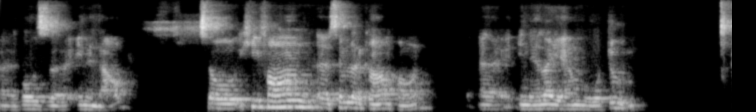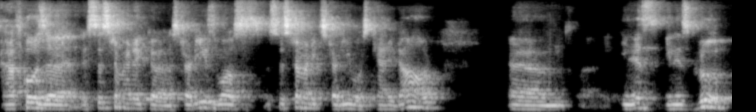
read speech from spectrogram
uh, goes uh, in and out. So he found a similar compound in LiMO2 of course, uh, systematic studies was systematic study was carried out um, in his in his group.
